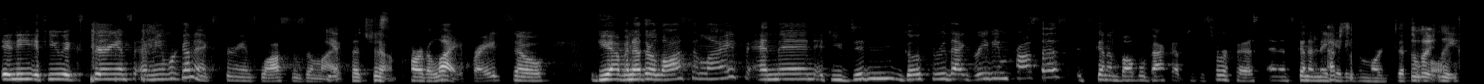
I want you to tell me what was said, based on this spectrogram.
any if you experience i mean we're going to experience losses in life. That's just Yeah. part of life right? So if you have another loss in life and then if you didn't go through that grieving process it's going to bubble back up to the surface and it's going to make it even more difficult Absolutely.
